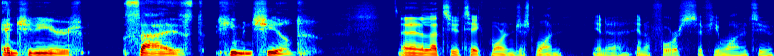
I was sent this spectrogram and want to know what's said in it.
engineer sized human shield. and it lets you take more than just one in a in a force if you wanted to.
